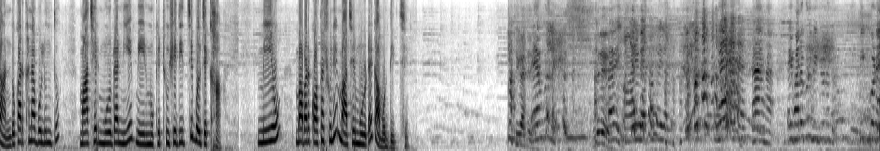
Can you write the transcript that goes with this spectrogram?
কাণ্ড কারখানা বলুন তো? মাছের মুড়োটা নিয়ে মেয়ের মুখে ঠুসে দিচ্ছে বলছে খা। মেয়েও বাবার কথা শুনে মাছের মুড়োটায় কামড় দিচ্ছে। ঠিক আছে? এই, হ্যাঁ হ্যাঁ এই ভালো করে ভিডিওটা। ঠিক করে।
